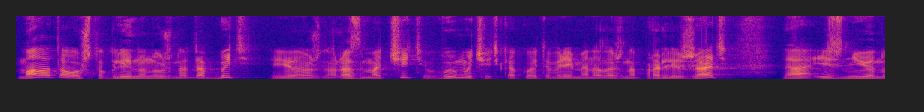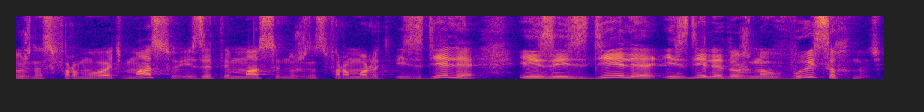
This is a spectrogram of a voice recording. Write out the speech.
Мало того, что глину нужно добыть, ее нужно размочить, вымочить, какое-то время она должна пролежать, да, из нее нужно сформовать массу, из этой массы нужно сформировать изделие, из изделия изделие должно высохнуть,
